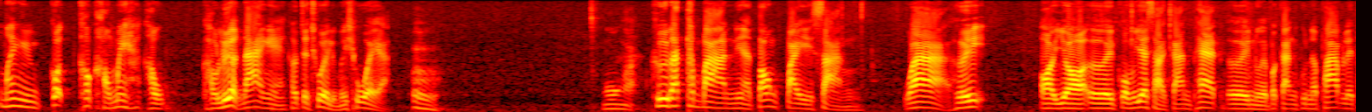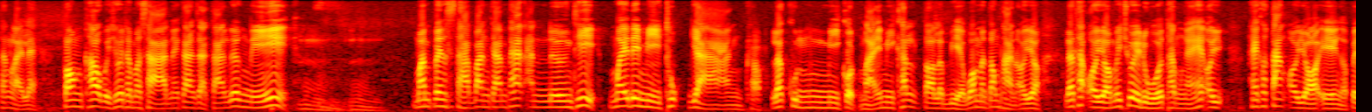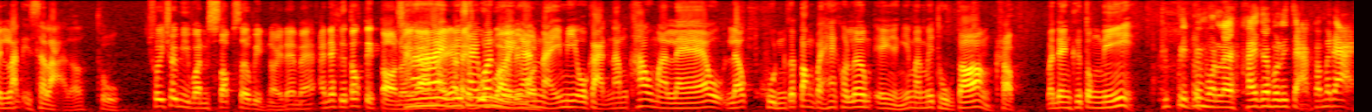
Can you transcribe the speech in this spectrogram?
ไม่ก็เขาเขาไม่เขาเขาเลือกได้ไงเขาจะช่วยหรือไม่ช่วยอะเอองงอะ คือรัฐบาลเนี่ยต้องไปสั่งว่าเฮ้ยออยเอ่ยกรมวิทยาศาสตร์การแพทย์เอ่ยหน่วยประกันคุณภาพอะไรทั้งหลายแหละต้องเข้าไปช่วยธรรมศาสตร์ในการจัดการเรื่องนี้ อืมอืม มันเป็นสถาบันการแพทย์อันหนึ่งที่ไม่ได้มีทุกอย่าง ครับ แล้วคุณมีกฎหมายมีขั้นตอนระเบียบว่ามันต้องผ่านออยแล้วถ้าออยไม่ช่วยดูทำไงให้ OY ให้เขาตั้งออยเองเหรอเป็นรัฐอิสระเหรอ ถูกช่วยช่วยมี one stop service หน่อยได้ไหมอันนี้คือต้องติดต่อหน่วยงานใช่ไหนไม่ใช่อะรว่าหน่วยไปงาหมนดไหนมีโอกาสนำเข้ามาแล้ว แล้วคุณก็ต้องไปให้เขาเริ่มเองอย่างนี้มันไม่ถูกต้อง ครับ ประเด็นคือตรงนี้คือปิดไปหมดเลย ใครจะบริจาคก็ไม่ได้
